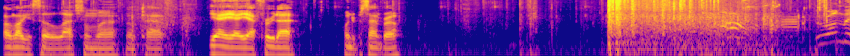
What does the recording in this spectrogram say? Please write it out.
Sounds like he's still left somewhere. No cap. Yeah, yeah, yeah. Through there. 100%, bro. They're on me.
